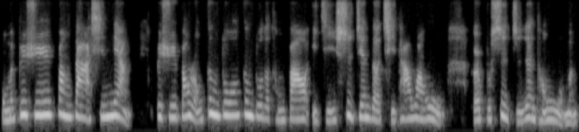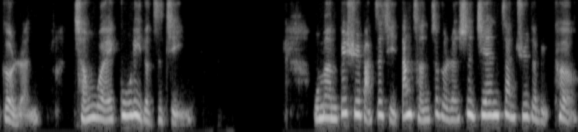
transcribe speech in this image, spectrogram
我们必须放大心量，必须包容更多、更多的同胞以及世间的其他万物，而不是只认同我们个人，成为孤立的自己。我们必须把自己当成这个人世间暂居的旅客，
